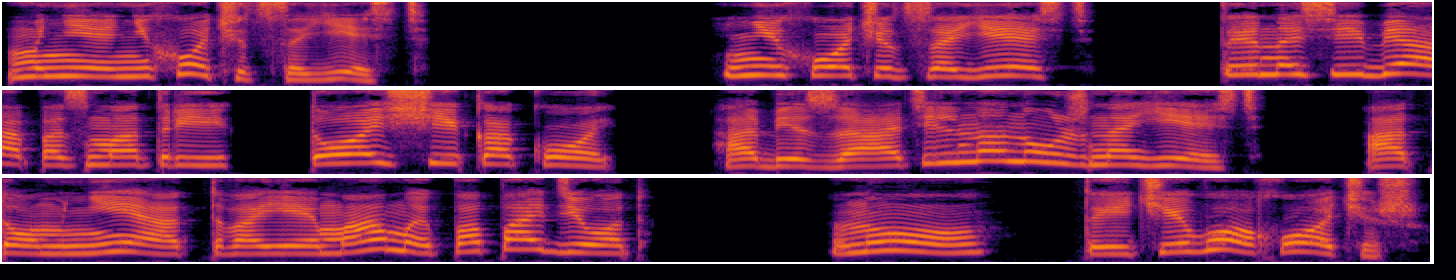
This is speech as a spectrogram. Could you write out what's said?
«Мне не хочется есть». «Не хочется есть? Ты на себя посмотри, тощий какой. Обязательно нужно есть, а то мне от твоей мамы попадет. Ну, ты чего хочешь?»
